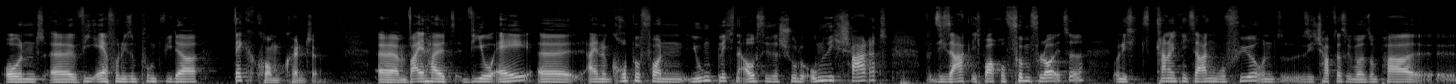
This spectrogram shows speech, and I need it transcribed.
und äh, wie er von diesem Punkt wieder wegkommen könnte. Ähm, weil halt VOA äh, eine Gruppe von Jugendlichen aus dieser Schule um sich scharrt. Sie sagt, ich brauche fünf Leute und ich kann euch nicht sagen, wofür. Und sie schafft das über so ein paar äh,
